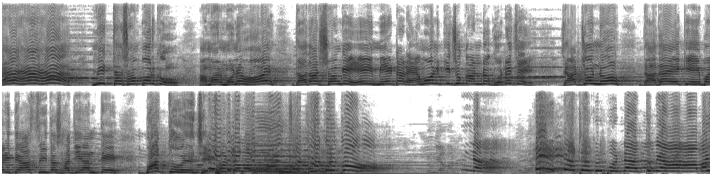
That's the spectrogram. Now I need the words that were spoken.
হ্যাঁ হ্যাঁ হ্যাঁ মিথ্যা সম্পর্ক। আমার মনে হয় দাদার সঙ্গে এই মেয়েটার এমন কিছু কাণ্ড ঘটেছে যার জন্য দাদা একে এ বাড়িতে আশ্রিতা সাজিয়ে আনতে বাধ্য হয়েছে। ঠাকুরপো! না না ঠাকুরপো না তুমি আমার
